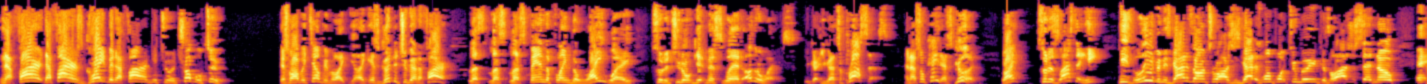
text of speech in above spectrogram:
And that fire, that fire is great, but that fire gets you in trouble too. That's why we tell people like, like, it's good that you got a fire. Let's, let's, let's fan the flame the right way so that you don't get misled other ways. You got, you got to process. And that's okay. That's good. Right? So this last thing, he, He's leaving. He's got his entourage. He's got his 1.2 million because Elijah said no, and,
